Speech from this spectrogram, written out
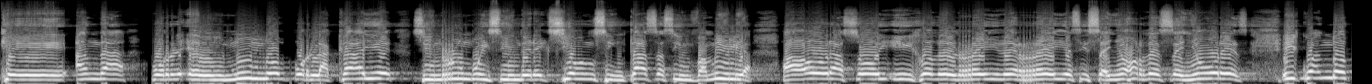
que anda por el mundo, por la calle, sin rumbo y sin dirección, sin casa, sin familia. Ahora soy hijo del rey de reyes y señor de señores. Y cuando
